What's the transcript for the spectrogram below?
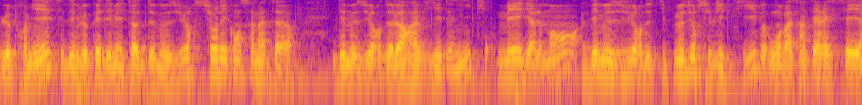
Le premier, c'est développer des méthodes de mesure sur les consommateurs, des mesures de leur avis hédonique, mais également des mesures de type mesure subjective, où on va s'intéresser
